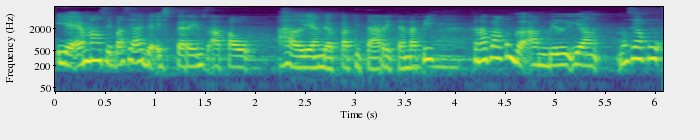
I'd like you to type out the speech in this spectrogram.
Iya emang sih pasti ada experience atau hal yang dapat ditarik kan. Tapi kenapa aku nggak ambil yang maksudnya aku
